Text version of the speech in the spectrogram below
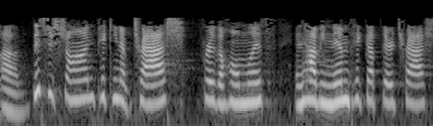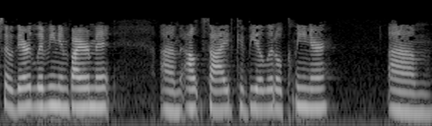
Um, this is Sean picking up trash for the homeless and having them pick up their trash so their living environment um, outside could be a little cleaner. Um,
